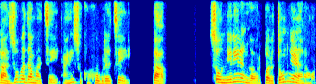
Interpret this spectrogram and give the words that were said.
काजू बदामाचे आणि सुख खोबऱ्याचे काप सोनेरी रंगावर परतवून घेणार आहोत.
